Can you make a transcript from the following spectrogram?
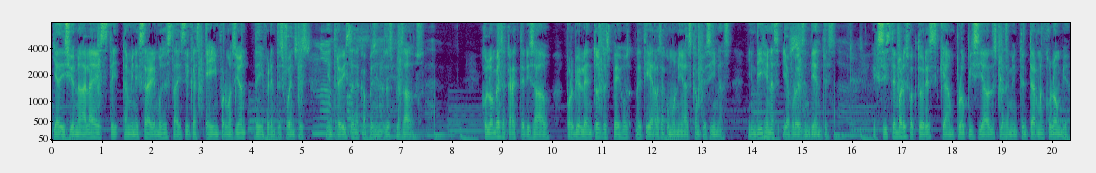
y adicional a este también extraeremos estadísticas e información de diferentes fuentes y entrevistas a campesinos desplazados. Colombia se ha caracterizado por violentos despejos de tierras a comunidades campesinas, indígenas y afrodescendientes. Existen varios factores que han propiciado el desplazamiento interno en Colombia.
